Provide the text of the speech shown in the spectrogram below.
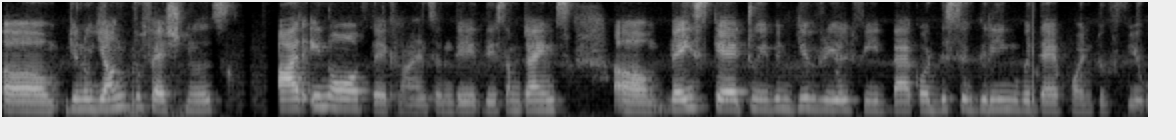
um, you know, young professionals, are in awe of their clients and they, they sometimes um, very scared to even give real feedback or disagreeing with their point of view,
